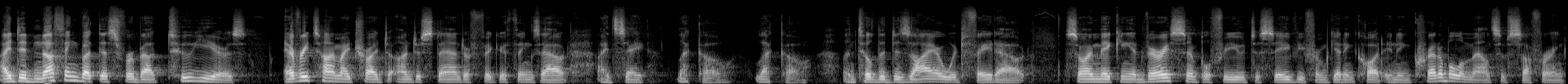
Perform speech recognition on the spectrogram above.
I did nothing but this for about two years. Every time I tried to understand or figure things out, I'd say, let go, let go, until the desire would fade out. So I'm making it very simple for you to save you from getting caught in incredible amounts of suffering.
